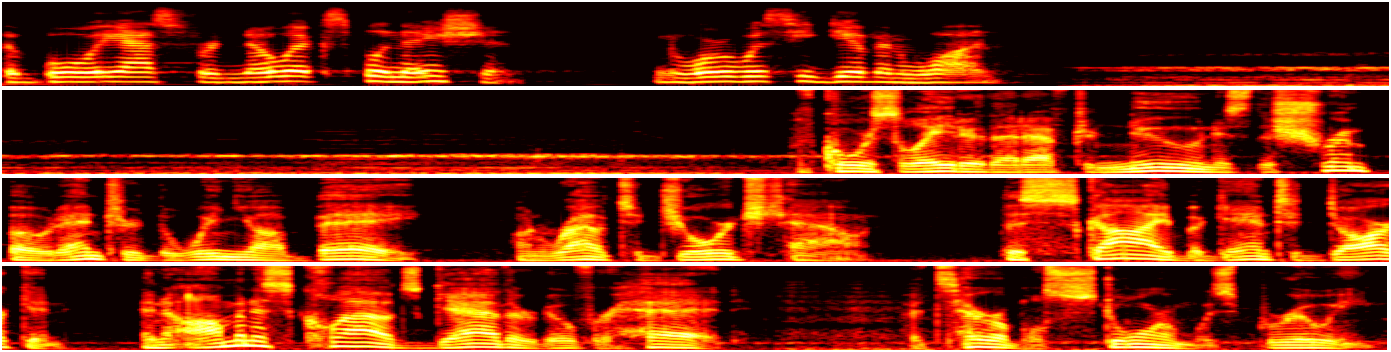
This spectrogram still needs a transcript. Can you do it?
The boy asked for no explanation, nor was he given one. Of course, later that afternoon, as the shrimp boat entered the Winyah Bay en route to Georgetown, the sky began to darken and ominous clouds gathered overhead. A terrible storm was brewing,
